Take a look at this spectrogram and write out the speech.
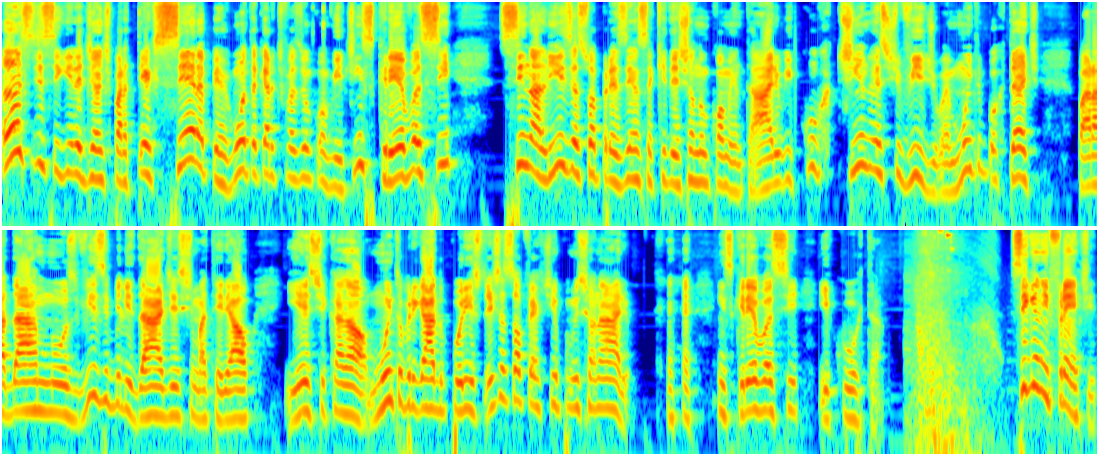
Antes de seguir adiante para a terceira pergunta, quero te fazer um convite. Inscreva-se, sinalize a sua presença aqui deixando um comentário e curtindo este vídeo. É muito importante para darmos visibilidade a este material e este canal. Muito obrigado por isso. Deixa sua ofertinha para o missionário. Inscreva-se e curta. Seguindo em frente,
